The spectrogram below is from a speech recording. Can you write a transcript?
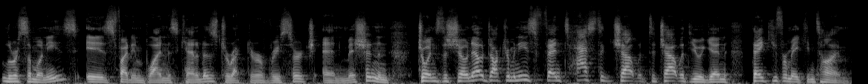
Larissa Moniz is Fighting Blindness Canada's Director of Research and Mission and joins the show now. Dr. Moniz, fantastic chat with, to chat with you again. Thank you for making time.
